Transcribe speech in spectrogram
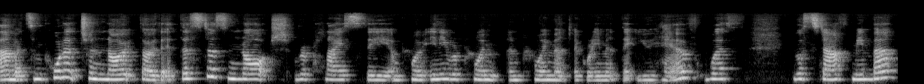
Um, it's important to note, though, that this does not replace the employ any employment agreement that you have with your staff member.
